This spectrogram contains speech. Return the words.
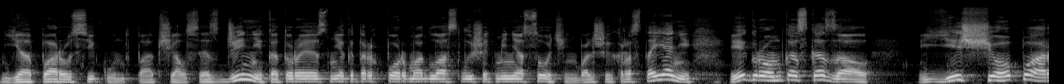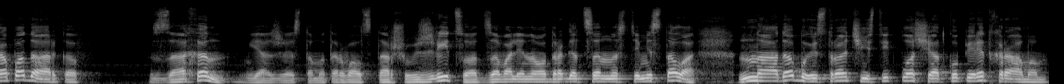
Я пару секунд пообщался с Джинни, которая с некоторых пор могла слышать меня с очень больших расстояний, и громко сказал «Еще пара подарков». «Захан!» — я жестом оторвал старшую жрицу от заваленного драгоценностями стола. «Надо быстро очистить площадку перед храмом!»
